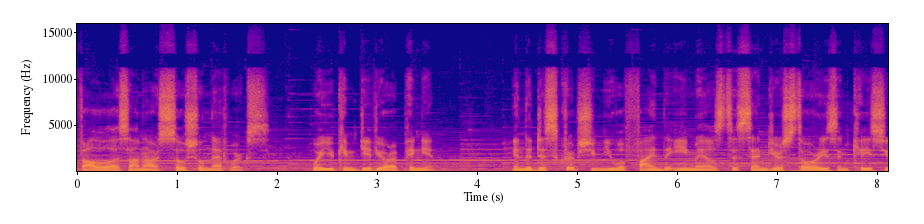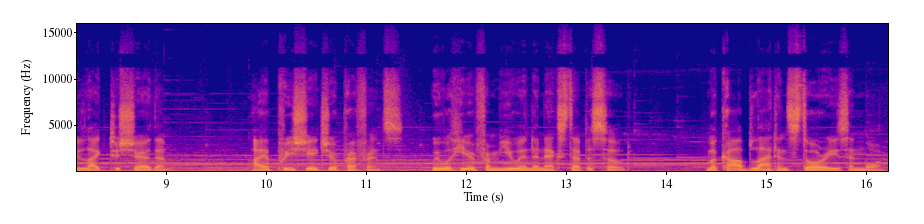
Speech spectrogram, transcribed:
Follow us on our social networks, where you can give your opinion. In the description, you will find the emails to send your stories in case you like to share them. I appreciate your preference. We will hear from you in the next episode. Macabre Latin stories and more.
